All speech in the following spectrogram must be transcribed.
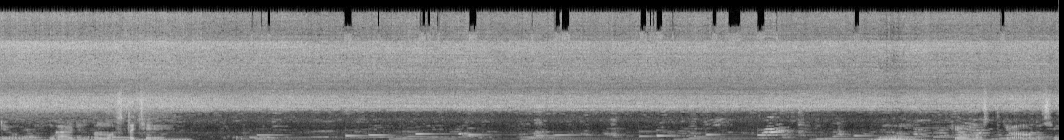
જો ગાર્ડન પણ મસ્ત છે. કેવું મસ્ત જોવા મળે છે.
